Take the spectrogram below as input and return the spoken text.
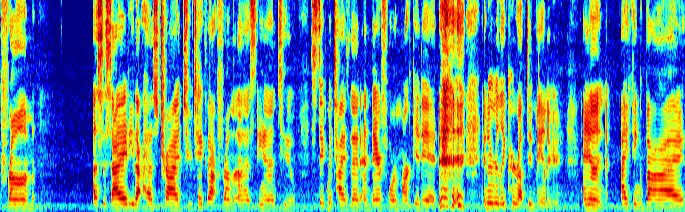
from a society that has tried to take that from us and to stigmatize it and therefore market it in a really corrupted manner. And I think by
